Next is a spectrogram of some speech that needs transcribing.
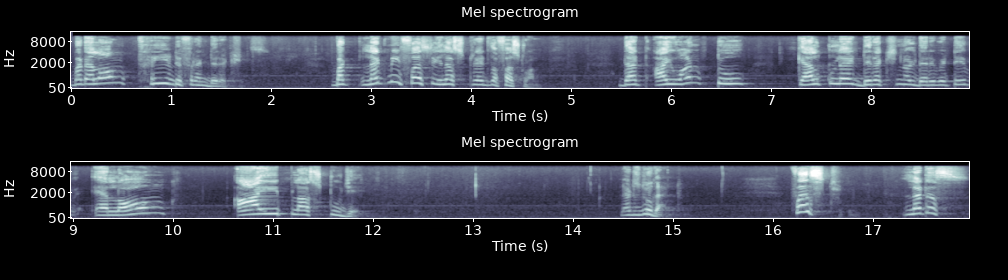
but along three different directions. But let me first illustrate the first one that I want to calculate directional derivative along i plus 2 j. Let us do that. First, let us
